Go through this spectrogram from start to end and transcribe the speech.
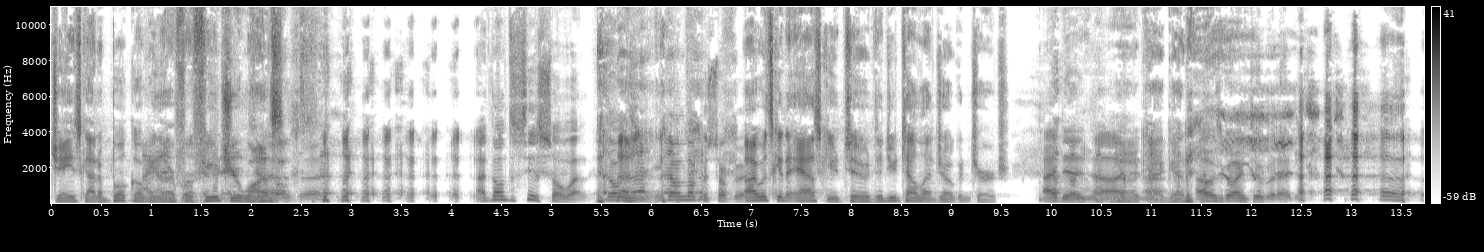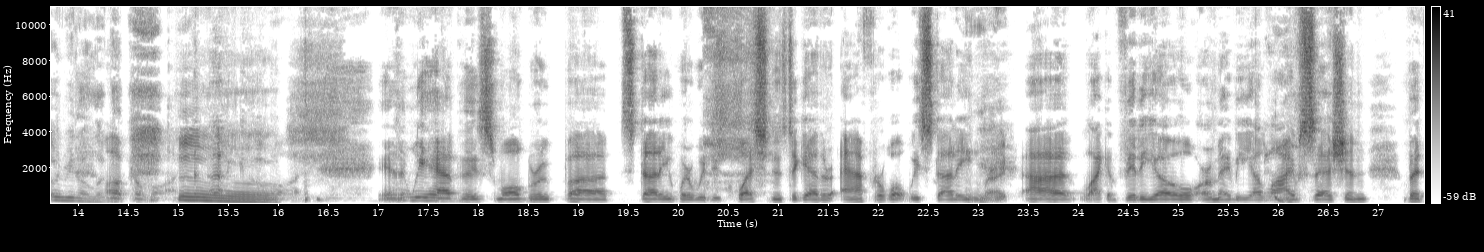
Jay's got a book over I there for book of future ones. I don't see it so well. He don't, he don't look so good. I was going to ask you too. Did you tell that joke in church? I did. No, I did Okay, good. I was going to, but I didn't. we don't look. Oh, come on. Oh. Come on. And then we have the small group uh, study where we do questions together after what we study, Right. uh, like a video or maybe a live session. But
